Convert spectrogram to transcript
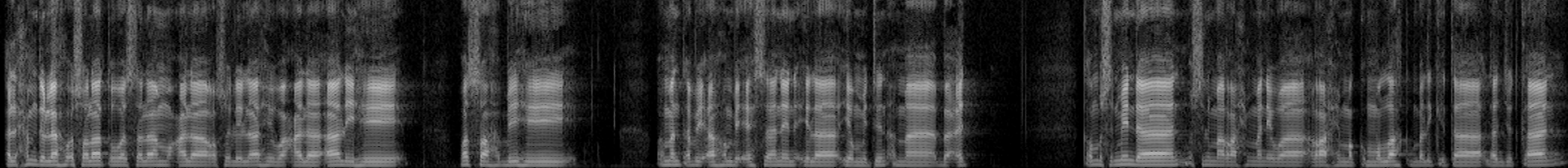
Alhamdulillah wassalatu wassalamu ala rasulillah wa ala alihi wa sahbihi wa man tabi'ahum bi ihsanin ila yaumidin amma ba'd kaum muslimin dan muslimah rahimani wa rahimakumullah kembali kita lanjutkan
